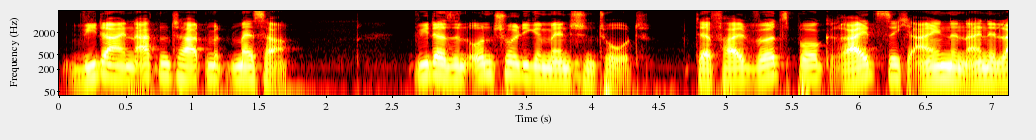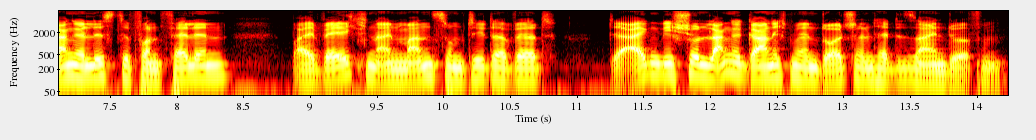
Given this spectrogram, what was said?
Wieder ein Attentat mit Messer. Wieder sind unschuldige Menschen tot. Der Fall Würzburg reiht sich ein in eine lange Liste von Fällen, bei welchen ein Mann zum Täter wird, der eigentlich schon lange gar nicht mehr in Deutschland hätte sein dürfen.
